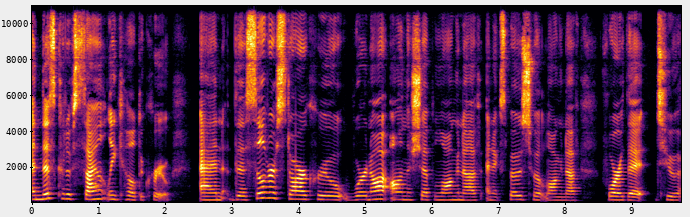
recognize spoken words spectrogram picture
and this could have silently killed the crew. And the Silver Star crew were not on the ship long enough and exposed to it long enough for that to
